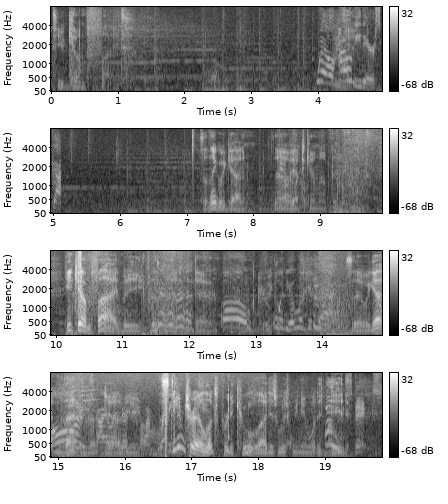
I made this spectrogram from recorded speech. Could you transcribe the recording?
to come fight. Well, howdy there, Scott. So I think we got him. Now we have to come up there. He'd come fight, but he doesn't know how to get down. if Oh, would you look at that? So we got All that right, nut job here. I'm The steam trail begin. looks pretty cool. I just wish we knew what it did. Boomsticks.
